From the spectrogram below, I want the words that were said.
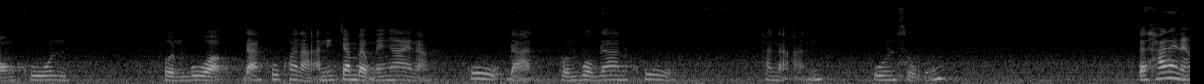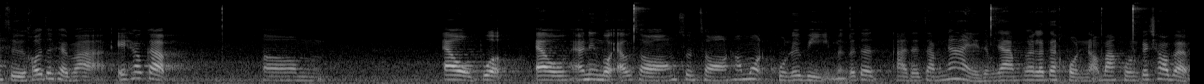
2คูณผลบวกด้านคู่ขนาน อันนี้จำแบบง่ายๆนะคู่ด้านผลบวกด้านคู่ขนานคูณสูง แต่ถ้าในหนังสือเขาจะเขียนว่า a เท่ากับเอิ่ม l บวก l l 1บวก l 2ส่วน2ทั้งหมดคูณด้วย b มันก็จะอาจจะจำง่ายหรือจำยากก็แล้วแต่คนเนาะบางคนก็ชอบแบบ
